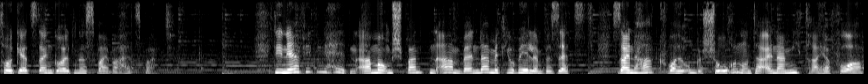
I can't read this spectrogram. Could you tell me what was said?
trug jetzt ein goldenes Weiberhalsband. Die nervigen Heldenarme umspannten Armbänder mit Juwelen besetzt, sein Haar quoll ungeschoren unter einer Mitra hervor,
